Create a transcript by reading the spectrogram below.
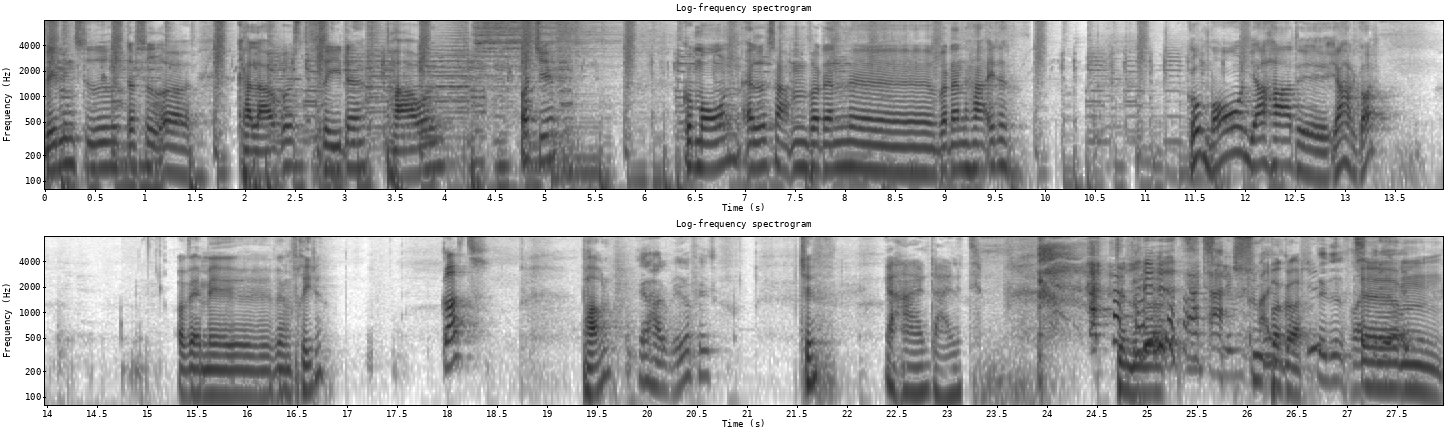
ved min side, der sidder Karl August, Frida, Paul og Jeff. Godmorgen alle sammen. Hvordan, øh, hvordan har I det? Godmorgen, jeg har det, jeg har det godt. Og hvad med, hvad med Frida? Godt. Paul? Jeg har det mega fedt. Jeff? Jeg har det dejligt. Det lyder super godt. Det lyder. Øhm,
